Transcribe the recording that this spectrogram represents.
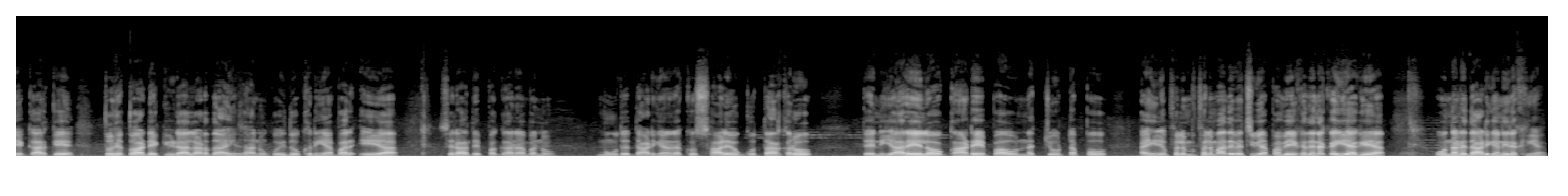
ਇਹ ਕਰਕੇ ਤੁਸੀਂ ਤੁਹਾਡੇ ਕੀੜਾ ਲੜਦਾ ਅਸੀਂ ਸਾਨੂੰ ਕੋਈ ਦੁੱਖ ਨਹੀਂ ਆ ਪਰ ਇਹ ਆ ਸਿਰਾਂ ਤੇ ਪੱਗਾਂ ਨਾ ਬੰਨੋ ਮੂੰਹ ਤੇ ਦਾੜੀਆਂ ਨਾ ਰੱਖੋ ਸਾਲਿਓ ਗੁੱਤਾਂ ਕਰੋ ਤੇ ਨਜ਼ਾਰੇ ਲਓ ਕਾਂਟੇ ਪਾਓ ਨੱਚੋ ਟੱਪੋ। ਅਸੀਂ ਫਿਲਮ ਫਿਲਮਾਂ ਦੇ ਵਿੱਚ ਵੀ ਆਪਾਂ ਵੇਖਦੇ ਨਾ ਕਈ ਹੈਗੇ ਆ ਉਹਨਾਂ ਨੇ ਦਾੜੀਆਂ ਨਹੀਂ ਰੱਖੀਆਂ।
